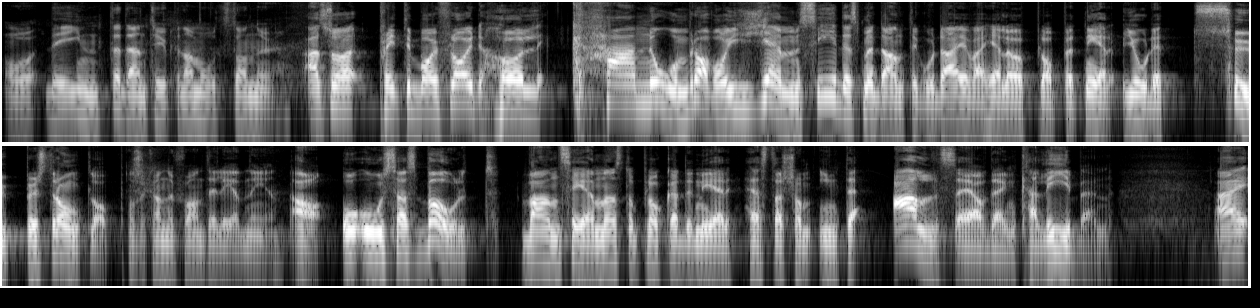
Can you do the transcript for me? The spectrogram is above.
och det är inte den typen av motstånd nu. Alltså, Pretty Boy Floyd höll kanonbra, var ju jämsides med Dante Godiva hela upploppet ner, gjorde ett superstrångt lopp. Och så kan du få han till ledningen. Ja, och Osas Bolt vann senast och plockade ner hästar som inte alls är av den kalibern. Nej,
